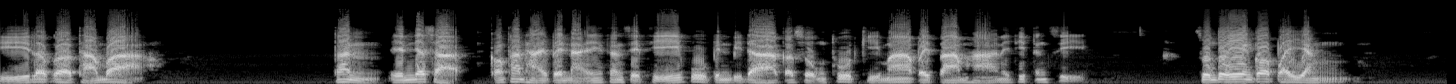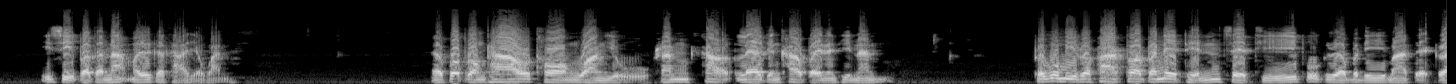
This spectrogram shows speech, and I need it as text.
ฐีแล้วก็ถามว่า ท่านเห็นยศาของท่านหายไปไหน ท่านเศรษฐีผู้เป็นบิดาก็ส่งทูตขี่ม้าไปตามหาในทิศทั้งสี่ส่วนตัวเองก็ไปยังอิสิปตนะมฤกทายวัน แล้วพบรองเท้าทองวางอยู่ ครั้นเข้าแล้วจึงเข้าไปในที่นั้น พระผู้มีพระภาคทอดพระเนตรเห็นเศรษฐีผู้เกลือบดีมาแต่ไกล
